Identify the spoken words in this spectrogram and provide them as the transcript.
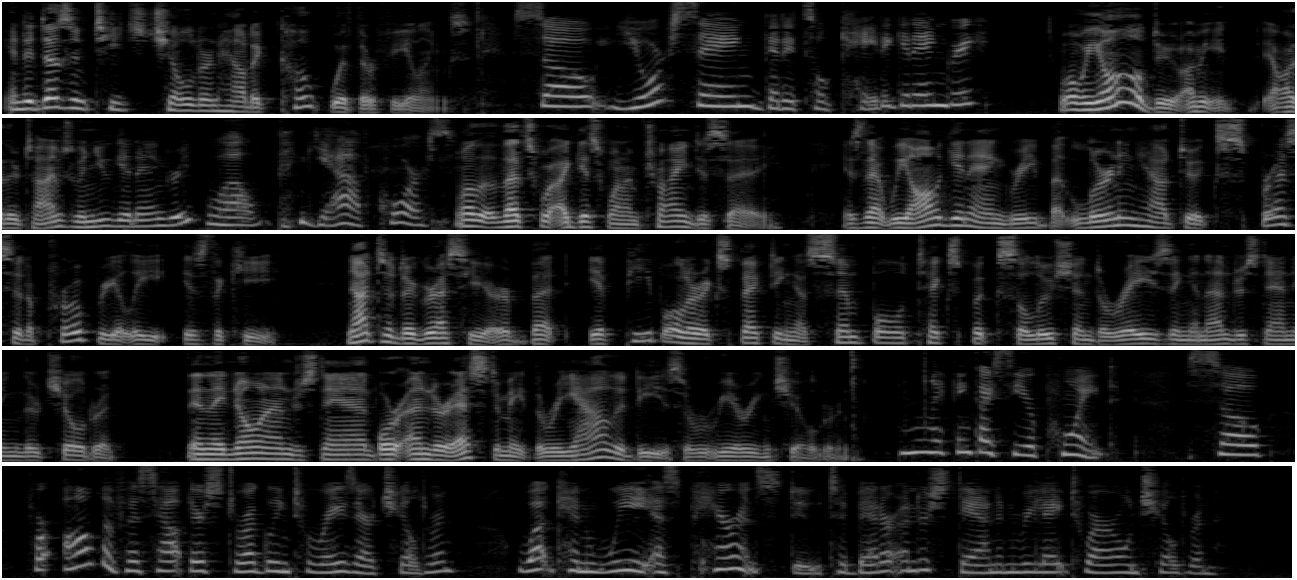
And it doesn't teach children how to cope with their feelings. So you're saying that it's okay to get angry? Well, we all do. I mean, are there times when you get angry? Well, yeah, of course. Well, that's what I guess what I'm trying to say is that we all get angry, but learning how to express it appropriately is the key. Not to digress here, but if people are expecting a simple textbook solution to raising and understanding their children, then they don't understand or underestimate the realities of rearing children. Mm, I think I see your point. So, for all of us out there struggling to raise our children, what can we as parents do to better understand and relate to our own children?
